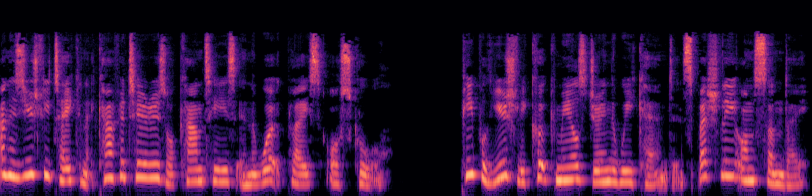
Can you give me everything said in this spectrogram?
and is usually taken at cafeterias or canteens in the workplace or school. People usually cook meals during the weekend, especially on Sunday,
